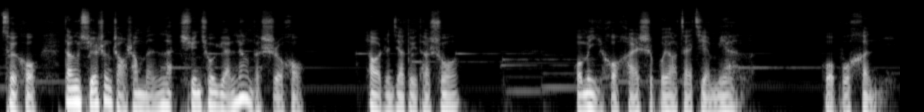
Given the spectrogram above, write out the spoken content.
最后，当学生找上门来寻求原谅的时候，老人家对他说：“我们以后还是不要再见面了，我不恨你。”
